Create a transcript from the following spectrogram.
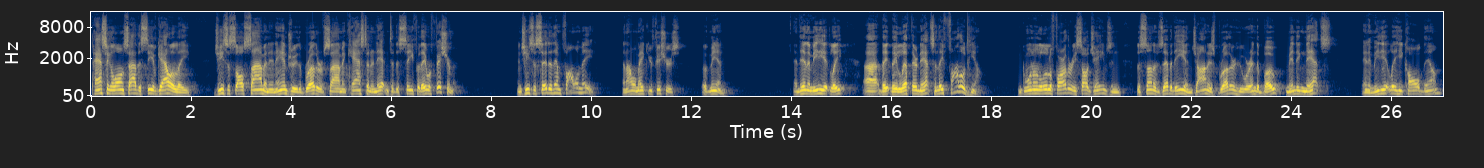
passing alongside the Sea of Galilee, Jesus saw Simon and Andrew, the brother of Simon, casting a net into the sea, for they were fishermen. And Jesus said to them, Follow me, and I will make you fishers of men. And then immediately uh, they, they left their nets and they followed him. And going on a little farther, he saw James and the son of Zebedee and John, his brother, who were in the boat mending nets. And immediately he called them.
